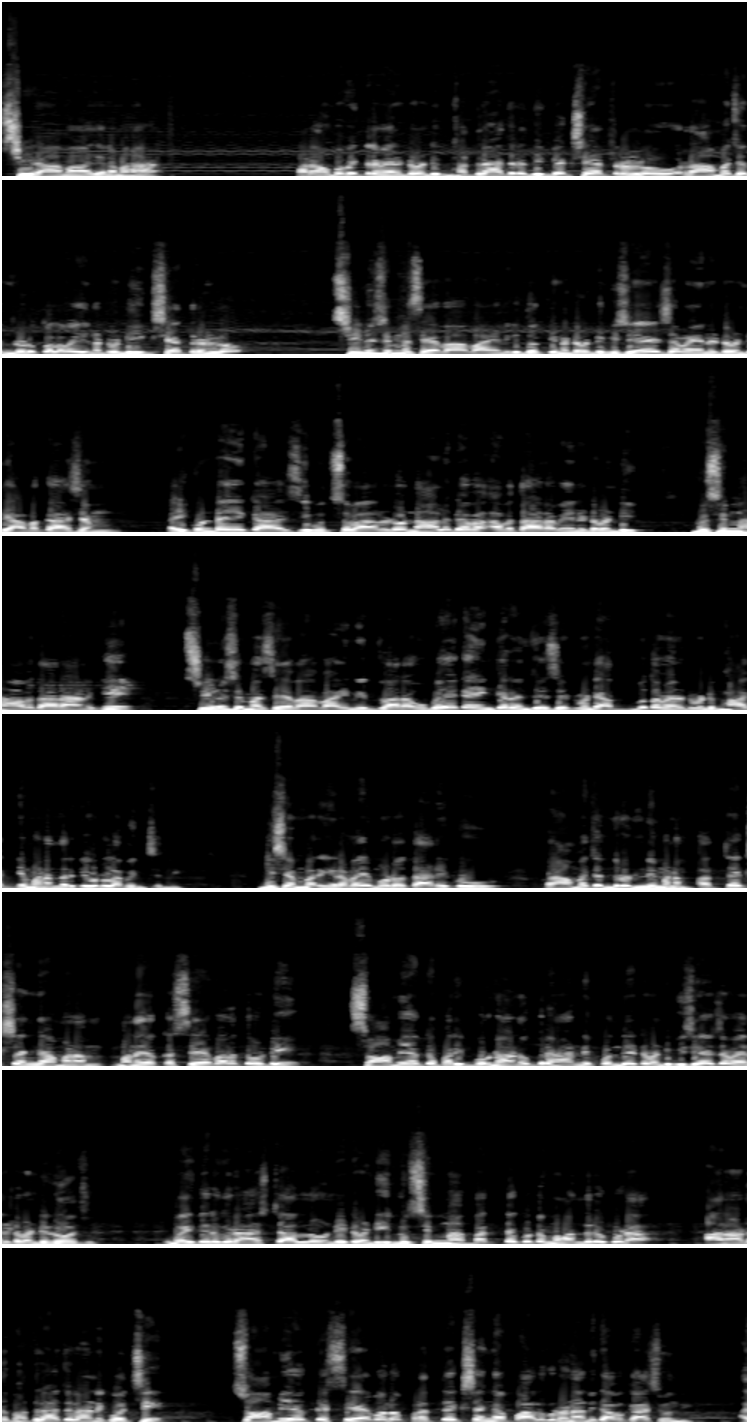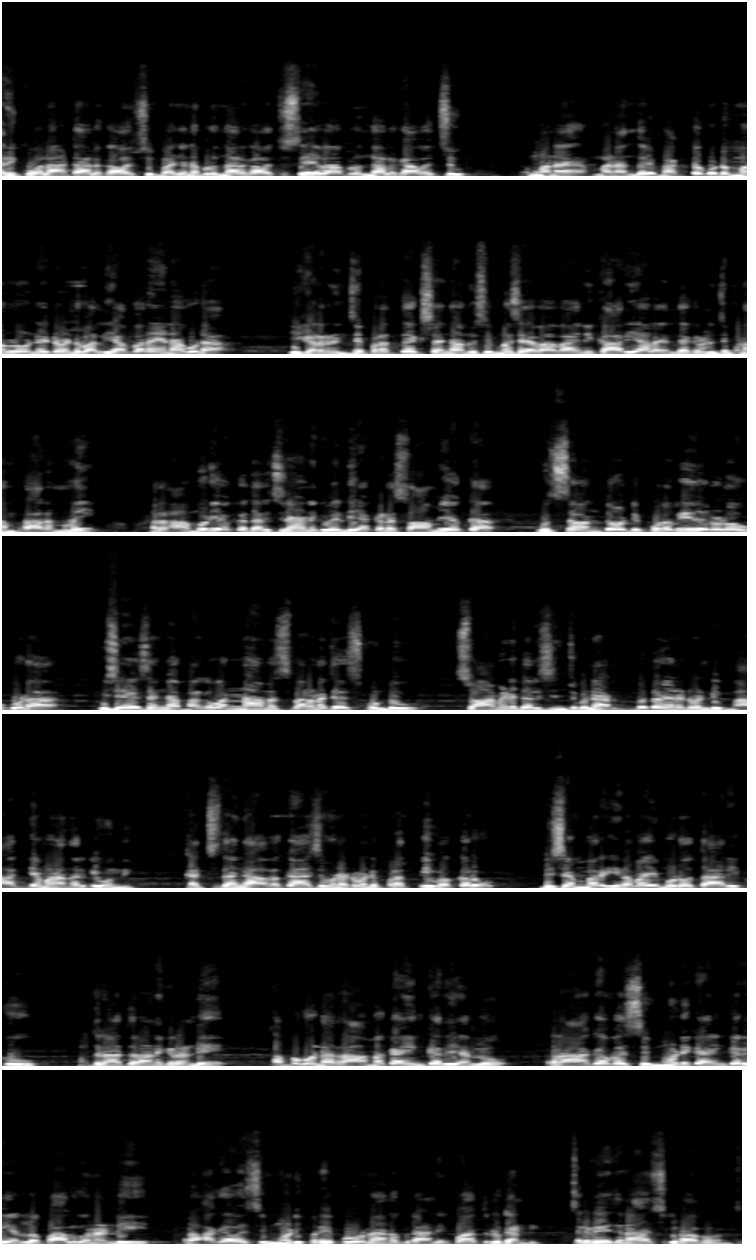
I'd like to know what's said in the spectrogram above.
శ్రీరామాయ నమ. పరమ పవిత్రమైనటువంటి భద్రాచల దివ్యక్షేత్రంలో రామచంద్రుడు కొలవైనటువంటి ఈ క్షేత్రంలో శ్రీనుసింహ సేవావాహినికి దొక్కినటువంటి విశేషమైనటువంటి అవకాశం వైకుంఠ ఏకాదశి ఉత్సవాలలో నాలుగవ అవతారమైనటువంటి నృసింహ అవతారానికి శ్రీనుసింహ సేవావాహిని ద్వారా ఉభయ కైంకర్యం చేసేటువంటి అద్భుతమైనటువంటి భాగ్యం మనందరికీ కూడా లభించింది. డిసెంబర్ ఇరవై మూడో తారీఖు రామచంద్రుడిని మనం ప్రత్యక్షంగా మనం మన యొక్క సేవలతోటి స్వామి యొక్క పరిపూర్ణ అనుగ్రహాన్ని పొందేటువంటి విశేషమైనటువంటి రోజు. ఉభయ తెలుగు రాష్ట్రాల్లో ఉండేటువంటి నృసింహ భక్త కుటుంబం అందరూ కూడా ఆనాడు భద్రాచలానికి వచ్చి స్వామి యొక్క సేవలో ప్రత్యక్షంగా పాల్గొనడానికి అవకాశం ఉంది. అది కోలాటాలు కావచ్చు భజన బృందాలు కావచ్చు సేవా బృందాలు కావచ్చు మన మనందరి భక్త కుటుంబంలో ఉండేటువంటి వాళ్ళు ఎవరైనా కూడా ఇక్కడ నుంచి ప్రత్యక్షంగా నృసింహ సేవావాహిని కార్యాలయం దగ్గర నుంచి మనం ప్రారంభమై రాముడి యొక్క దర్శనానికి వెళ్ళి అక్కడ స్వామి యొక్క ఉత్సవంతో పురవీధులలో కూడా విశేషంగా భగవన్నామ స్మరణ చేసుకుంటూ స్వామిని దర్శించుకునే అద్భుతమైనటువంటి భాగ్యం మనందరికీ ఉంది. ఖచ్చితంగా అవకాశం ఉన్నటువంటి ప్రతి ఒక్కరూ డిసెంబర్ ఇరవై మూడో తారీఖు భద్రాచలానికి రండి. తప్పకుండా రామ కైంకర్యంలో రాఘవ సింహుడి కైంకర్యంలో పాల్గొనండి. రాఘవ సింహుడి పరిపూర్ణ అనుగ్రహానికి పాత్రలు కండి. సర్వేజన సుఖనాభవంతు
